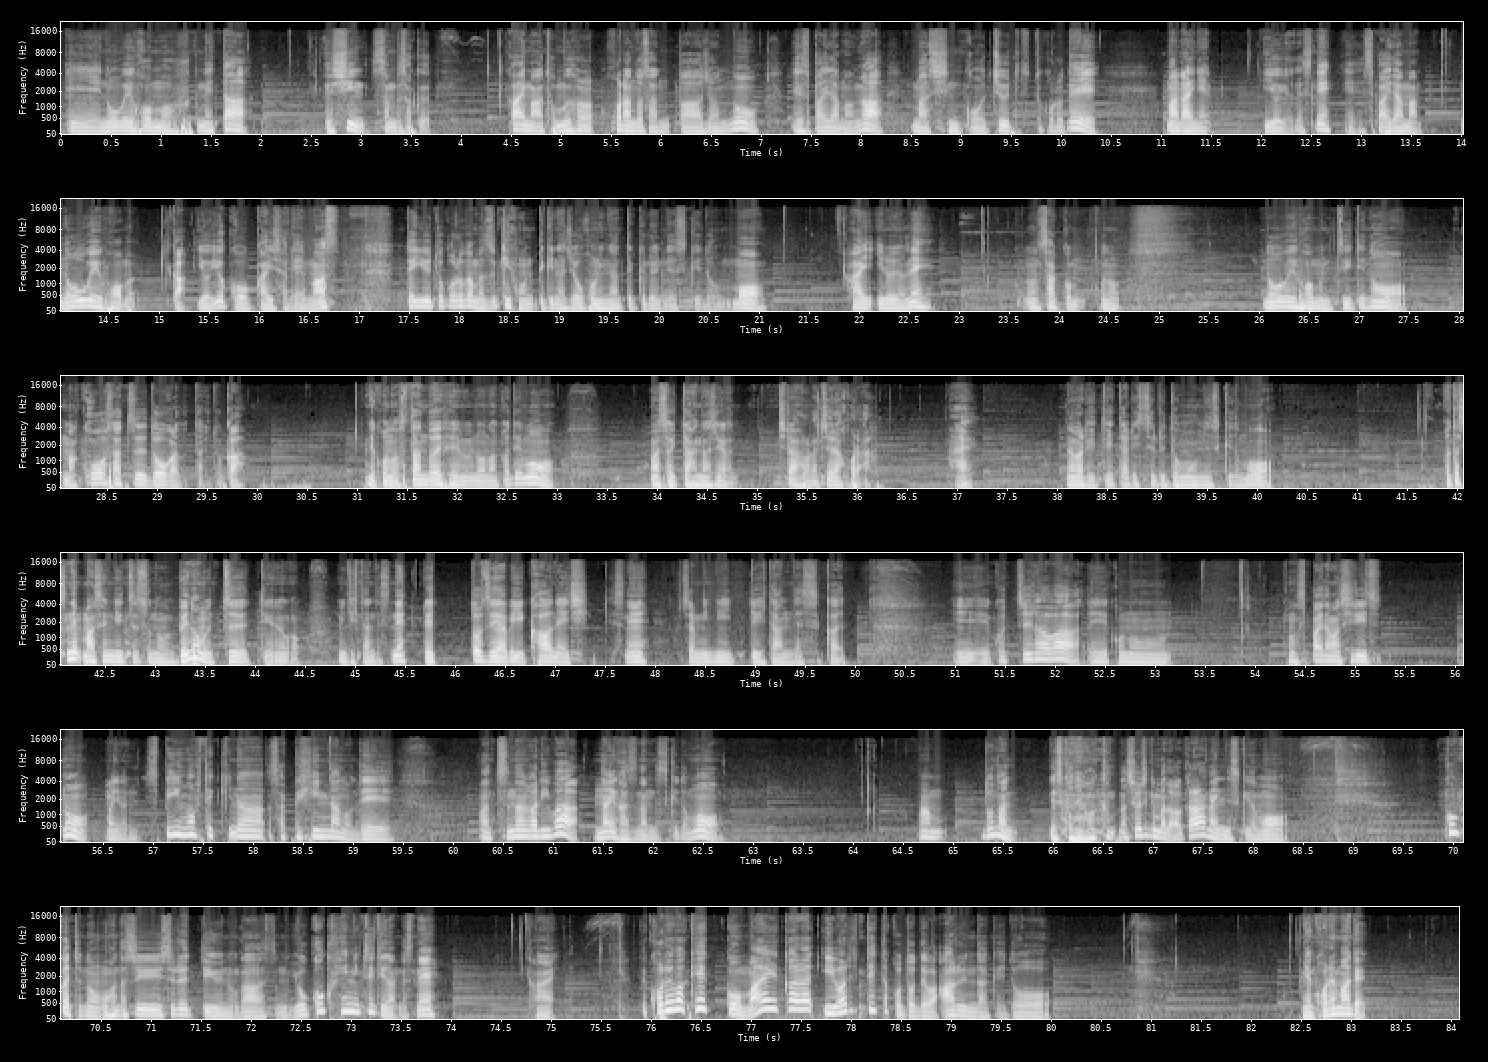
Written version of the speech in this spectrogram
えー、ノーウェイホームを含めた新3部作が今トム・ホランドさんバージョンのスパイダーマンが今進行中というところでまあ来年いよいよですねスパイダーマンノーウェイホームがいよいよ公開されます。っていうところがまず基本的な情報になってくるんですけども。はいいろいろね。昨今このノーウェイホームについての、まあ、考察動画だったりとか。でこのスタンド FM の中でも、まあ、そういった話がちらほらちらほらはい流れていたりすると思うんですけども。私ね、まあ、先日そのベノム2っていうのを見てきたんですね。レッド・ゼア・ビー・カーネージですね。こちら見に行ってきたんですが、えー、こちらは、えー、このこのスパイダーマンシリーズの、まあ、いわゆるスピンオフ的な作品なので、まあ、つながりはないはずなんですけどもまあどうなんですかね？正直まだわからないんですけども今回ちょっとお話しするっていうのがその予告編についてなんですね。はい。これは結構前から言われていたことではあるんだけど、これまで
